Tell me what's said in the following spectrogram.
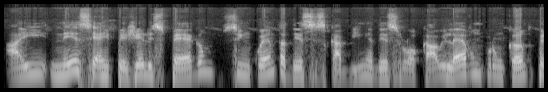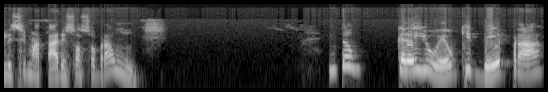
Aí, nesse RPG, eles pegam 50 desses cabinha, desse local, e levam para um canto para eles se matarem e só sobrar um. Então, creio eu que dê para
